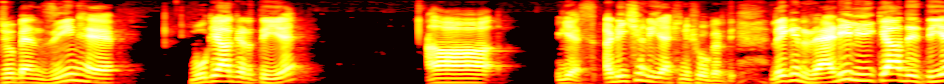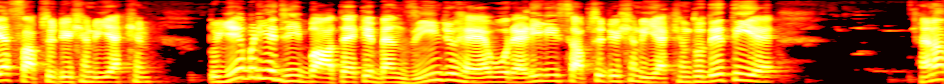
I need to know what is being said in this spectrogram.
जो बेंजीन है, वो क्या करती है? यस एडिशन रिएक्शन शो करती है। लेकिन रेडीली क्या देती है? सब्सिट्यूशन रिएक्शन तो ये बड़ी अजीब बात है कि बेंजीन जो है, वो रेडीली सब्सिट्यूशन रिएक्शन तो देती है है ना?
